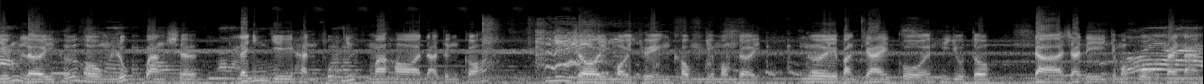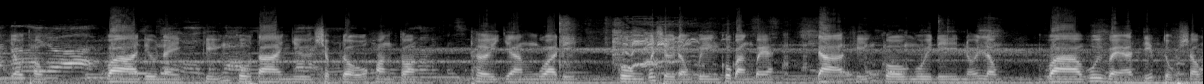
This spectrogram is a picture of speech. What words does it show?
Những lời hứa hôn lúc ban sơ là những gì hạnh phúc nhất mà họ đã từng có. Nhưng rồi mọi chuyện không như mong đợi. Người bạn trai của Hiyuto đã ra đi trong một vụ tai nạn giao thông và điều này khiến cô ta như sụp đổ hoàn toàn. Thời gian qua đi, cùng với sự động viên của bạn bè đã khiến cô nguôi đi nỗi lòng và vui vẻ tiếp tục sống.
